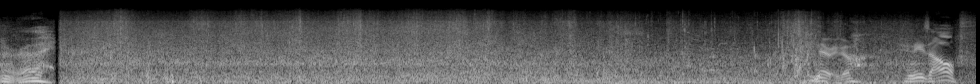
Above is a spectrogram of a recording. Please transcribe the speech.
All right. There we go. And he's off.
